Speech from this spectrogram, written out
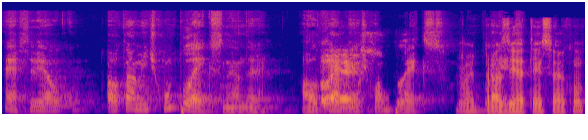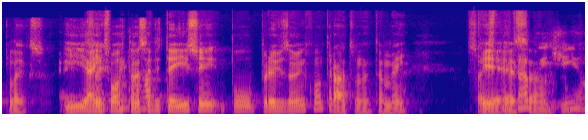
É, seria algo altamente complexo, né, André? Altamente complexo. complexo. É, prazo de retenção é complexo. É, e a importância de ter isso em, por previsão em contrato, né, também. Só explica essa, rapidinho,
